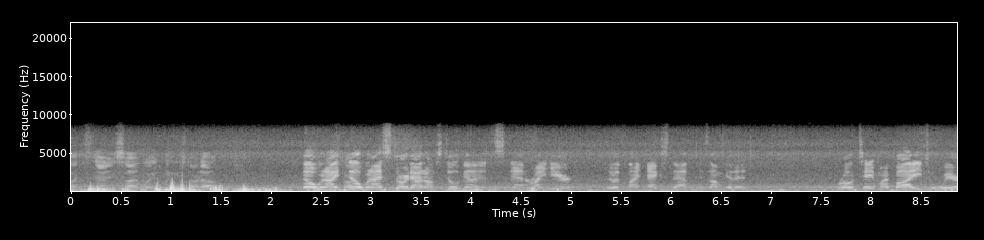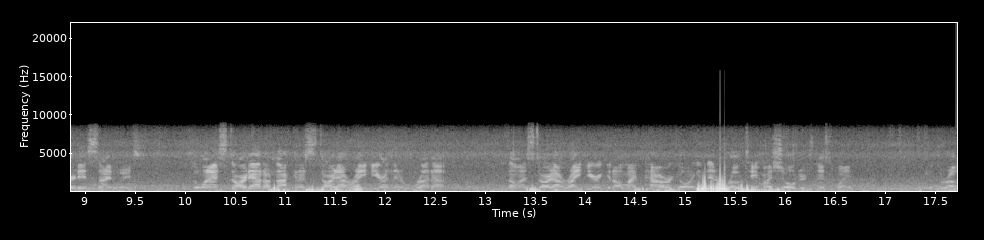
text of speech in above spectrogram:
like standing sideways when you start out. No, when I no when I start out, I'm still gonna stand right here. Then with my X step, is I'm gonna rotate my body to where it is sideways. So when I start out, I'm not gonna start out right here and then run up. So I'm gonna start out right here and get all my power going, and then rotate my shoulders this way to throw.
